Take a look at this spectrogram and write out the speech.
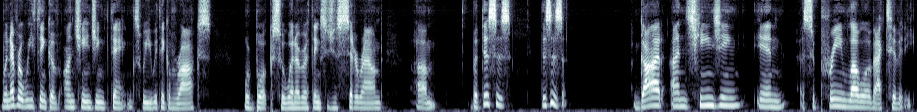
Whenever we think of unchanging things, we, we think of rocks or books or whatever things that just sit around. Um, but this is this is God unchanging in a supreme level of activity.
